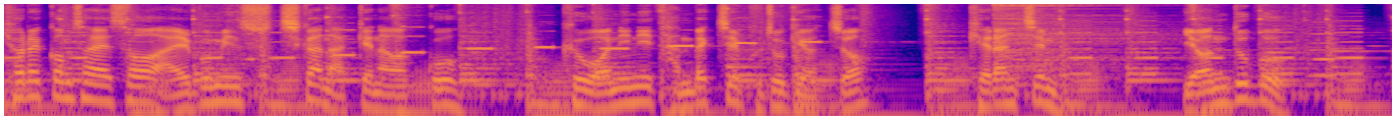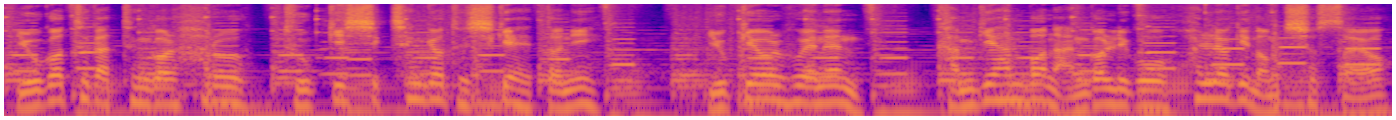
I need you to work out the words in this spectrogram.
혈액 검사에서 알부민 수치가 낮게 나왔고 그 원인이 단백질 부족이었죠. 계란찜, 연두부, 요거트 같은 걸 하루 두 끼씩 챙겨 드시게 했더니 6개월 후에는 감기 한 번 안 걸리고 활력이 넘치셨어요.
